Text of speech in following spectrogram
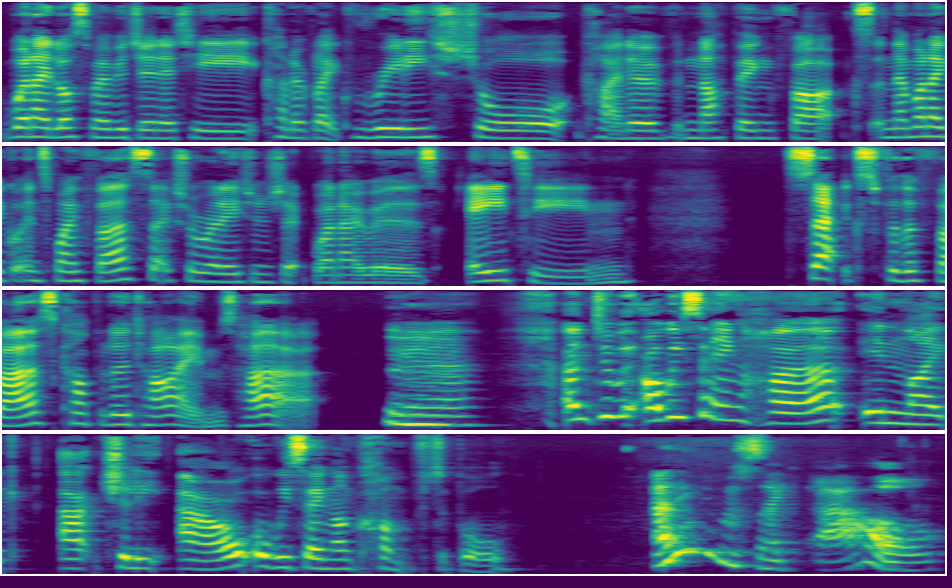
when I lost my virginity, kind of like really short, kind of nothing fucks. And then when I got into my first sexual relationship when I was 18, sex for the first couple of times hurt. Yeah. And do we are we saying her in like actually out or are we saying uncomfortable? I think it was like ow.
